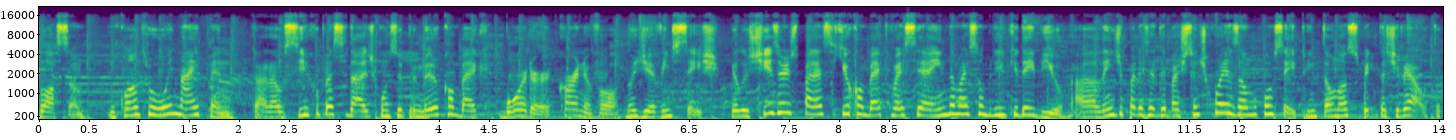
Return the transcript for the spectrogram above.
Blossom, enquanto o Inaipen trará o circo para a cidade com seu primeiro comeback Border Carnival no dia 26. Pelos teasers parece que o comeback vai ser ainda mais sombrio que o debut, além de parecer ter bastante coesão no conceito, então nossa expectativa é alta.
